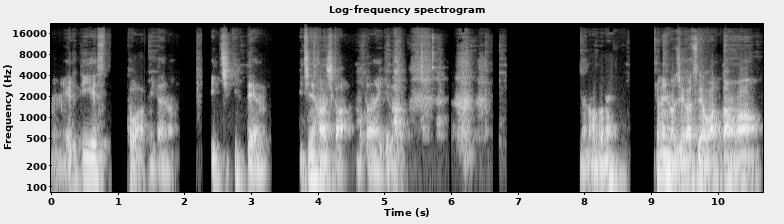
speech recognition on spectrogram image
うん、LTS とはみたいな。1, 1.1年半しか持たないけど。なるほどね。去年の10月で終わったのは、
